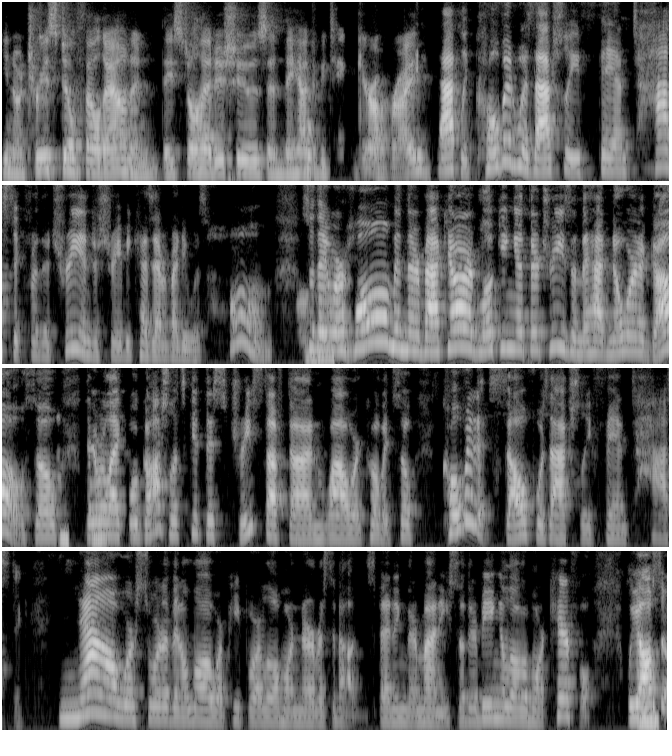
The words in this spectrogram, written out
you know, trees still fell down and they still had issues and they had to be taken care of, right? Exactly. COVID was actually fantastic for the tree industry because everybody was home. So they mm-hmm. were home in their backyard looking at their trees and they had nowhere to go. So they were mm-hmm. like, well, gosh, let's get this tree stuff done while we're COVID. So COVID itself was actually fantastic. Now we're sort of in a law where people are a little more nervous about spending their money. So they're being a little more careful. We mm-hmm. also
